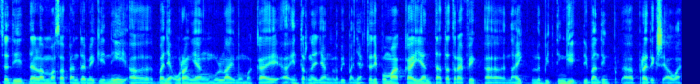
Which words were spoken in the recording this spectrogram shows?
Jadi dalam masa pandemi ini uh, banyak orang yang mulai memakai uh, internet yang lebih banyak. Jadi pemakaian data traffic uh, naik lebih tinggi dibanding uh, prediksi awal.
